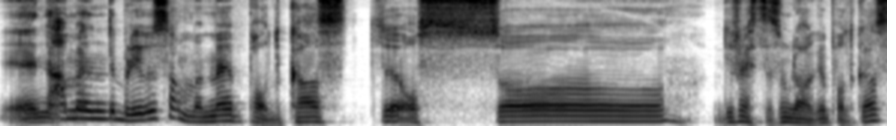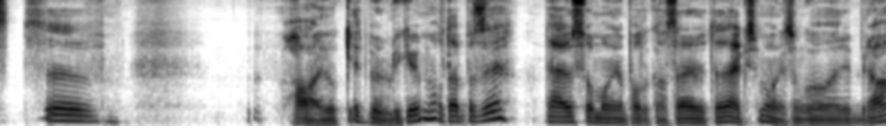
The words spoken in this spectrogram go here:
Eh, Nei, men det blir jo samme med podkast også. De fleste som lager podkast, har jo ikke et publikum, holdt jeg på å si. Det er jo så mange podkaster der ute, det er ikke så mange som går bra.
